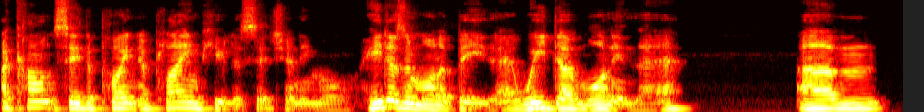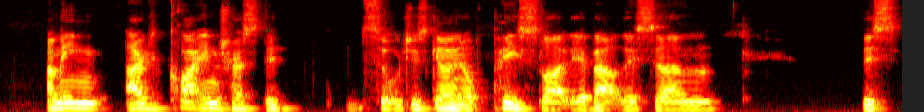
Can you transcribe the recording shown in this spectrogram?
I can't see the point of playing Pulisic anymore. He doesn't want to be there. We don't want him there. Um, I mean, I was quite interested, sort of just going off piece slightly about this um, this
